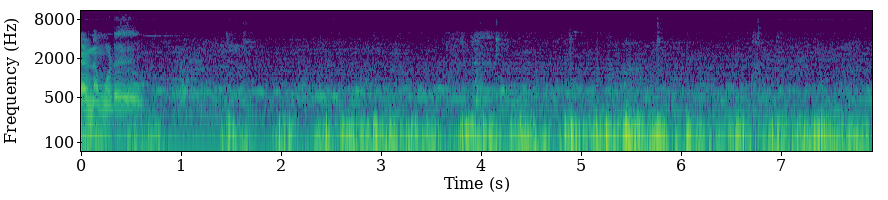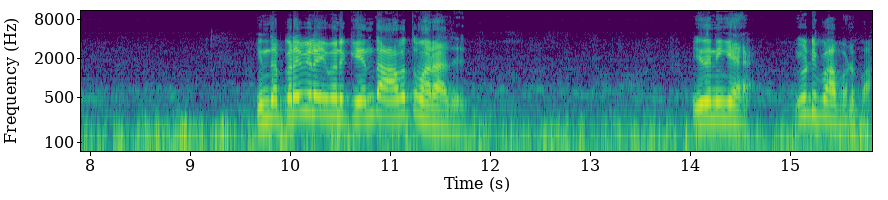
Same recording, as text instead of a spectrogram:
கண்ணை மூடு இந்த பிறவியில் இவனுக்கு எந்த ஆபத்தும் வராது. இதை நீங்கள் யூடியூப் ஆஃப் பண்ணுப்பா.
